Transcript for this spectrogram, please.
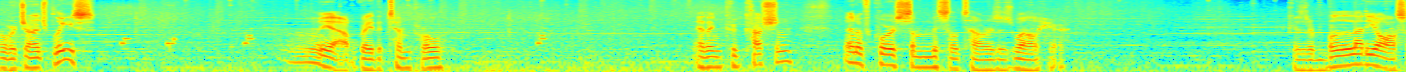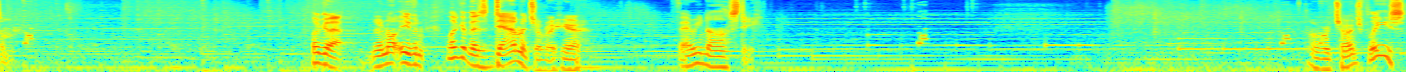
Overcharge, please. Uh, yeah, upgrade the temporal. And then concussion. And of course some missile towers as well here. Because they're bloody awesome. Look at that. They're not even... Look at this damage over here. Very nasty. Overcharge, please.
